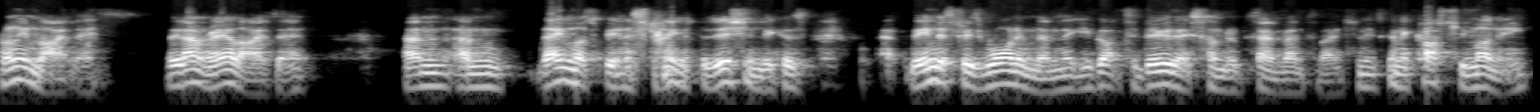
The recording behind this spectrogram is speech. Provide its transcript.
running like this. They don't realize it. And, and they must be in a strange position because the industry is warning them that you've got to do this 100% ventilation. It's going to cost you money,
